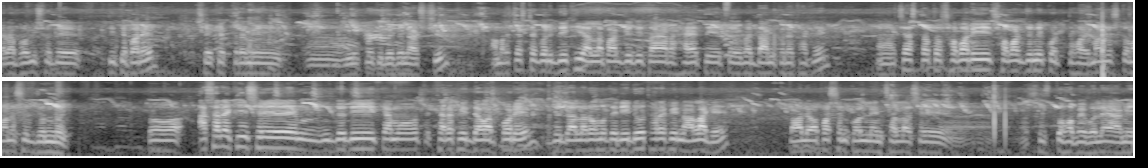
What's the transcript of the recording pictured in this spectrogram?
এরা ভবিষ্যতে দিতে পারে সেক্ষেত্রে আমি আমি প্রতিবেদনে আসছি। আমরা চেষ্টা করে দেখি আল্লাহ পাক যদি তার হায়াতে তো এবার দান করে থাকে আহ, চেষ্টা তো সবারই, সবার জন্যই করতে হয়, মানুষ তো মানুষের জন্যই। তো আশা রাখি সে যদি কেমো থেরাপি দেওয়ার পরে, যদি আল্লাহর মধ্যে রেডিও থেরাপি না লাগে, তাহলে অপারেশন করলে ইনশাল্লাহ সে সুস্থ হবে বলে আমি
